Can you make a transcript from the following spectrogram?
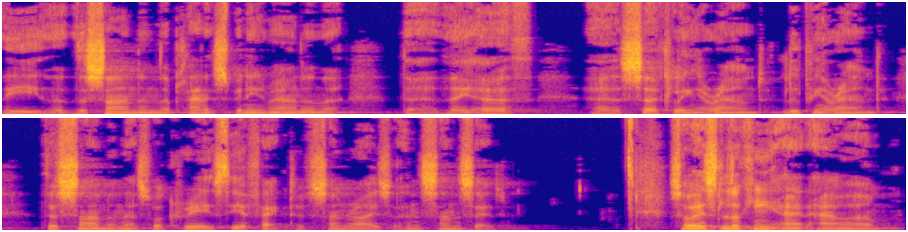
the, the, sun and the planet spinning around and the, the, the Earth uh, circling around, looping around the sun, and that's what creates the effect of sunrise and sunset. So it's looking at our um,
